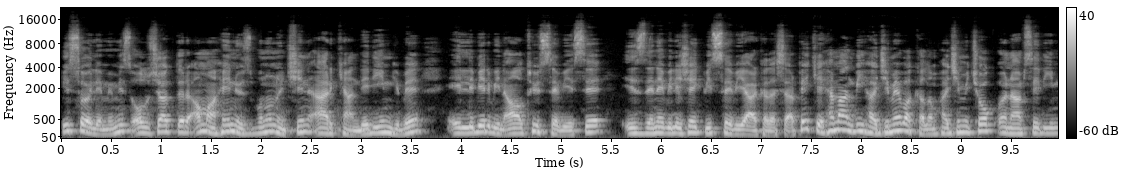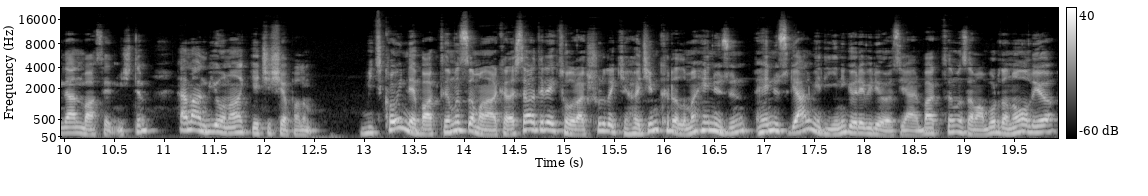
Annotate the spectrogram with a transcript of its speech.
bir söylemimiz olacaktır ama henüz bunun için erken dediğim gibi 51.600 seviyesi izlenebilecek bir seviye arkadaşlar. Peki hemen bir hacime bakalım. Hacimi çok önemsediğimden bahsetmiştim. Hemen bir ona geçiş yapalım. Bitcoin'de baktığımız zaman arkadaşlar direkt olarak şuradaki hacim kırılımı henüzün henüz gelmediğini görebiliyoruz. Yani baktığımız zaman burada ne oluyor?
